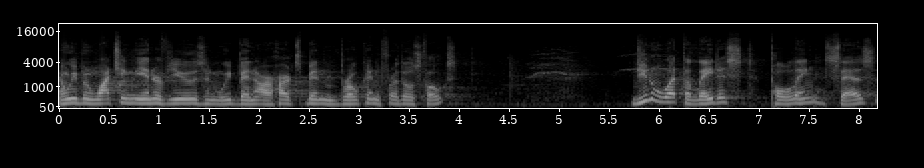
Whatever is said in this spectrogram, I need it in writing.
And we've been watching the interviews and we've been our hearts been broken for those folks. Do you know what the latest polling says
